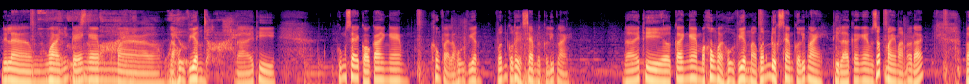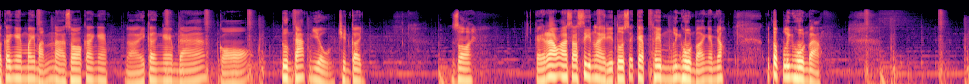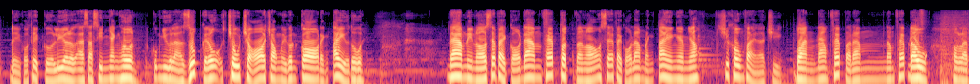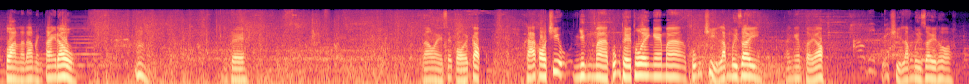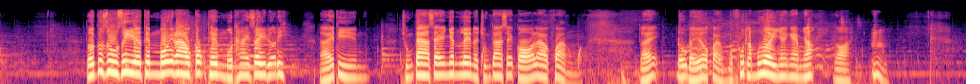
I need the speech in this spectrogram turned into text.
Nên là ngoài những cái anh em mà là hội viên, Đấy thì cũng sẽ có các anh em không phải là hội viên Vẫn có thể xem được clip này. Đấy thì ờ, các anh em mà không phải hội viên mà vẫn được xem clip này Thì là các anh em rất may mắn ở đấy. Và các anh em may mắn là do các anh em. Đấy, các anh em đã có tương tác nhiều trên kênh. Rồi cái round assassin này thì tôi sẽ kẹp thêm linh hồn vào anh em nhá. Cái tộc linh hồn vào. Để có thể clear được assassin nhanh hơn, Cũng như là giúp cái độ trâu chó trong cái con co đánh tay của tôi. Đam thì nó sẽ phải có đam phép thuật và nó sẽ phải có đam đánh tay anh em nhá. Chứ không phải là chỉ toàn đam phép và đam đam phép đâu, Hoặc là toàn là đam đánh tay đâu. Ok. Round này sẽ có cái cọc khá khó chịu, Nhưng mà cũng thế thôi, anh em à Cũng chỉ 50 giây. Anh em thấy không? Cũng chỉ 50 giây thôi. Tôi cứ du di thêm mỗi round cộng thêm 1-2 giây nữa đi. Đấy, thì Chúng ta sẽ nhân lên là chúng ta sẽ có là khoảng, Đấy, Đâu đấy là khoảng 1 phút 50 nha anh em nhá. Rồi.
